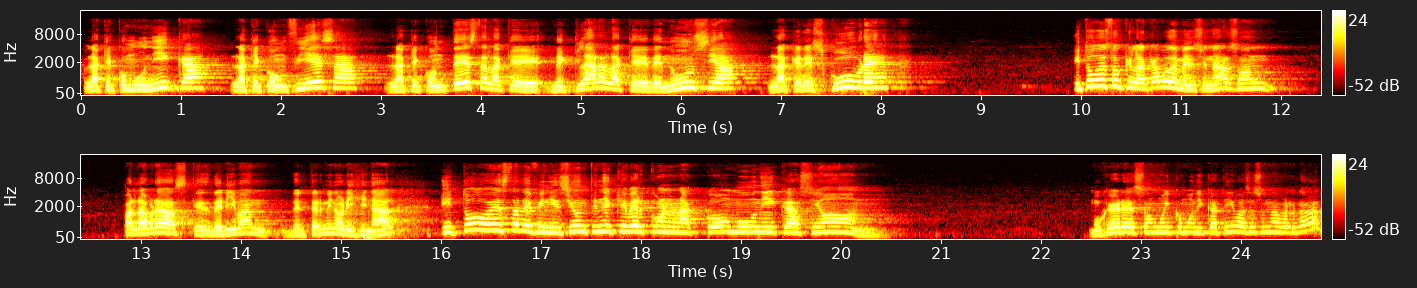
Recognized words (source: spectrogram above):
la que comunica, la que confiesa, la que contesta, la que declara, la que denuncia, la que descubre. Y todo esto que le acabo de mencionar son palabras que derivan del término original y toda esta definición tiene que ver con la comunicación. Mujeres son muy comunicativas, es una verdad.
